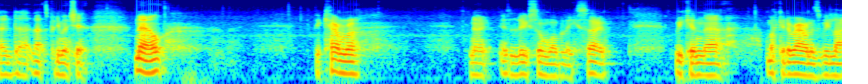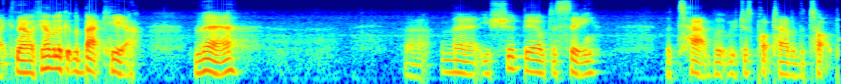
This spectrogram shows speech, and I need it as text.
And uh, that's pretty much it. Now the camera you know is loose and wobbly. So we can uh, muck it around as we like. Now if you have a look at the back here there uh, there you should be able to see the tab that we've just popped out of the top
